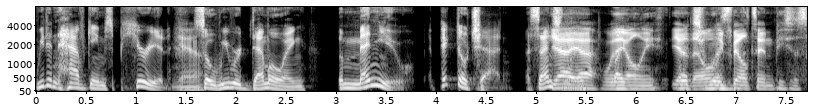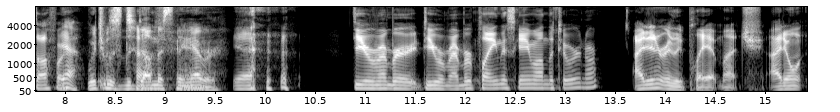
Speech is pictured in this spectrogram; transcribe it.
We didn't have games, period. Yeah. So we were demoing the menu, PictoChat, essentially. Yeah, yeah. Well, Like, the only yeah, the only was- built-in piece of software. yeah, which was, was the tough, dumbest thing yeah. ever. Yeah. Do you remember? Do you remember playing this game on the tour, Norm? I didn't really play it much. I don't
